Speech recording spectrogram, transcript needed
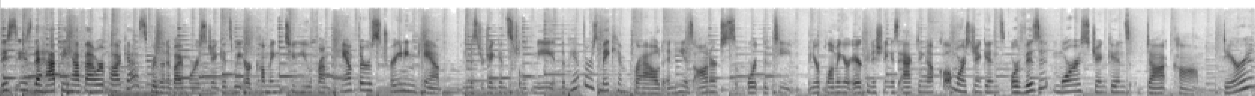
This is the Happy Half Hour podcast presented by Morris Jenkins. We are coming to you from Panthers training camp. Mr. Jenkins told me the Panthers make him proud and he is honored to support the team. When your plumbing or air conditioning is acting up, call Morris Jenkins or visit morrisjenkins.com. Darin?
